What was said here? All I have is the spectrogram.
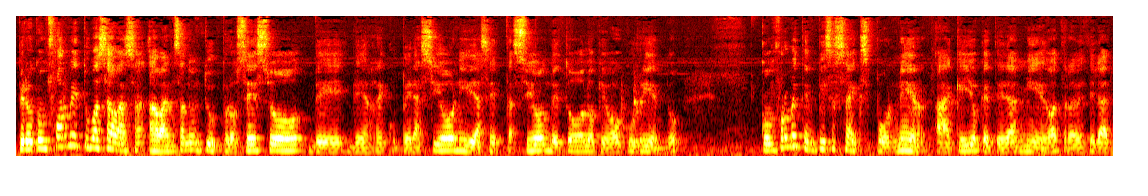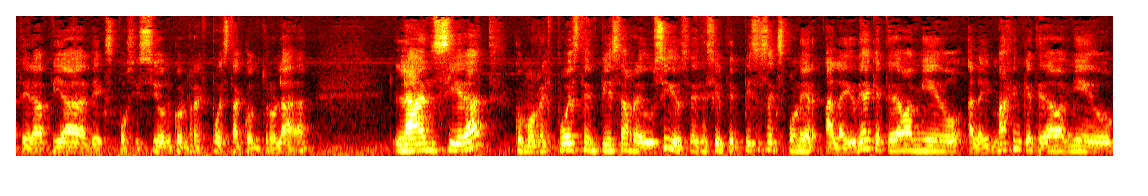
Pero conforme tú vas avanzando en tu proceso de, de, recuperación y de aceptación de todo lo que va ocurriendo, conforme te empiezas a exponer a aquello que te da miedo a través de la terapia de exposición con respuesta controlada, la ansiedad como respuesta empieza a reducirse, es decir, te empiezas a exponer a la idea que te daba miedo, a la imagen que te daba miedo,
